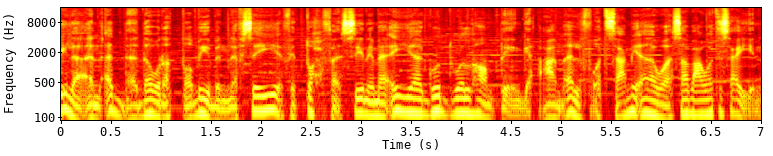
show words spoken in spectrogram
إلى أن أدى دور الطبيب النفسي في التحفة السينمائية Good Will Hunting عام 1997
